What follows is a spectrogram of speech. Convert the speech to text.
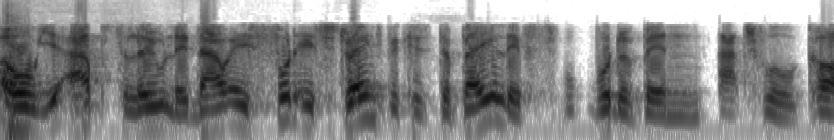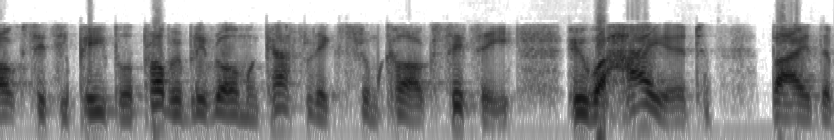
Oh yeah, absolutely. Now it's fun, it's strange because the bailiffs would have been actual Cork City people, probably Roman Catholics from Cork City, who were hired by the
